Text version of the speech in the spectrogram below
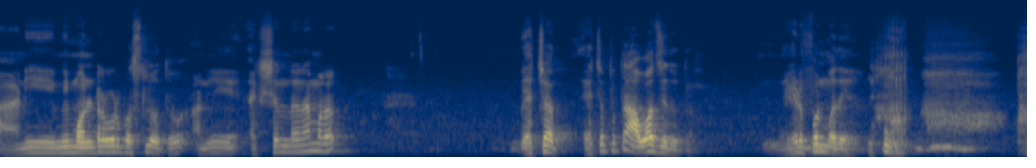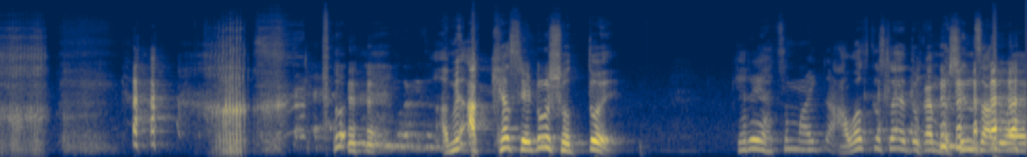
आणि मी मॉनिटरवर बसलो होतो आणि ॲक्शनला ना मला ह्याच्यात ह्याच्यात फक्त आवाज येत होता. हेडफोनमध्ये आम्ही अख्ख्या सेटवर शोधतोय. की अरे ह्याचा माईक आवाज कसला येतो काय मशीन चालू आहे?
